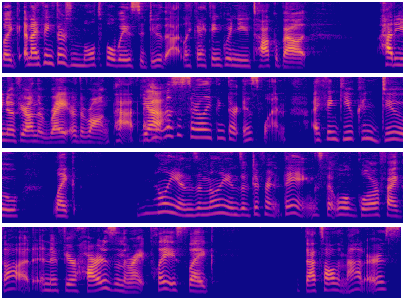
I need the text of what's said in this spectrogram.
Like, and I think there's multiple ways to do that. Like, I think when you talk about how do you know if you're on the right or the wrong path, I Yeah. don't necessarily think there is one. I think you can do like millions and millions of different things that will glorify God. And if your heart is in the right place, like, that's all that matters.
